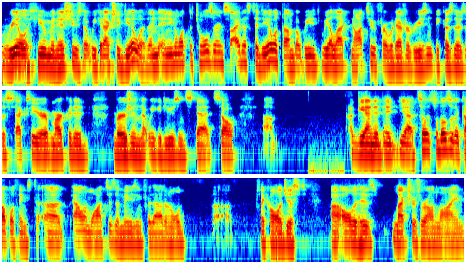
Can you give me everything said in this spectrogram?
real human issues that we could actually deal with. And and you know what? The tools are inside us to deal with them but we we elect not to for whatever reason because there's a sexier marketed version that we could use instead. So um, again it, it, yeah so so those are the couple of things. Uh, alan watts is amazing for that an old uh, psychologist. Uh, all of his lectures are online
